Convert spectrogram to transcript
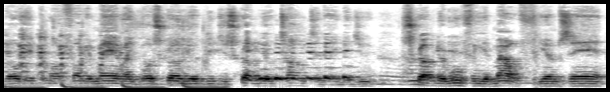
Go hit the motherfucking man like go scrub your did you scrub your tongue today? Did you scrub the roof of your mouth? You know what I'm saying?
